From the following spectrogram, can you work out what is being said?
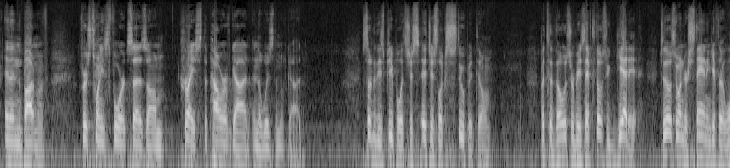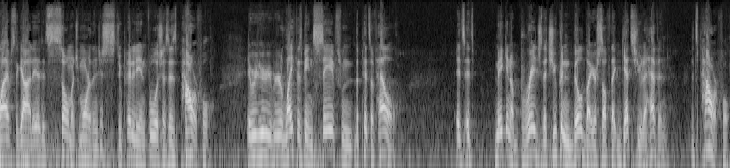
And then the bottom of verse 24, it says, um, Christ, the power of God and the wisdom of God. So to these people, it's just, it just looks stupid to them. But to those who are being saved, to those who get it, to those who understand and give their lives to God, it, it's so much more than just stupidity and foolishness. It is powerful. It, your, your life is being saved from the pits of hell. It's, it's making a bridge that you can build by yourself that gets you to heaven. It's powerful.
